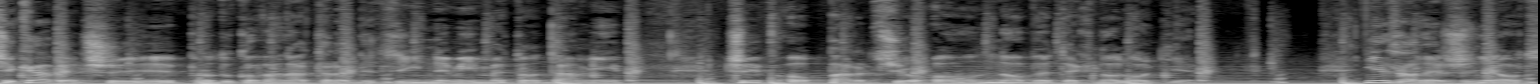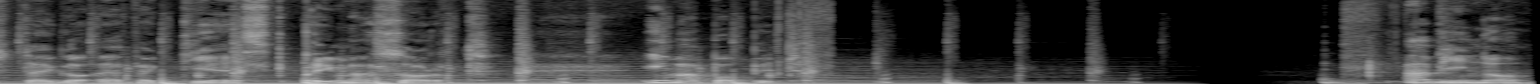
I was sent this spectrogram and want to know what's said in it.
Ciekawe, czy produkowana tradycyjnymi metodami, czy w oparciu o nowe technologie. Niezależnie od tego efekt jest prima sort i ma popyt. A wino?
